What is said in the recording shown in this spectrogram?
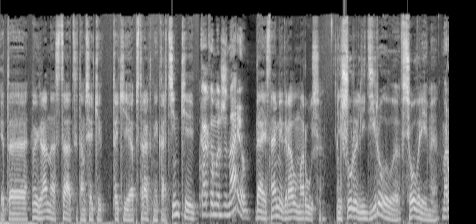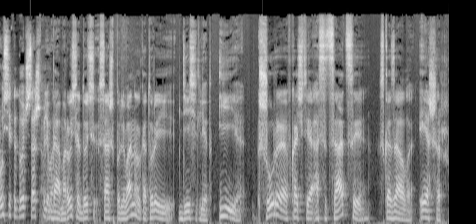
Это ну, игра на ассоциации, там всякие такие абстрактные картинки. Как Imaginarium? Да, и с нами играла Маруся. И Шура лидировала все время. Маруся – это дочь Саши Поливанова. Да, Маруся – дочь Саши Поливанова, которой 10 лет. И Шура в качестве ассоциации сказала «Эшер».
